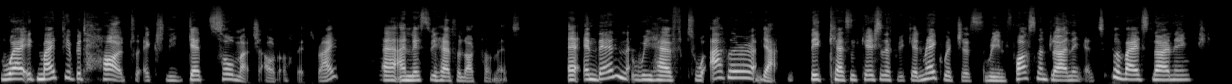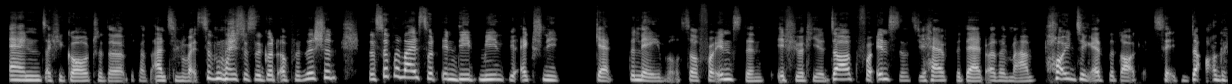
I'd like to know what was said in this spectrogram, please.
where it might be a bit hard to actually get so much out of it right uh, unless we have a lot from it and then we have two other, yeah, big classifications that we can make, which is reinforcement learning and supervised learning. And if you go to the, because unsupervised supervised is a good opposition, the supervised would indeed mean you actually get the label. So for instance, if you hear dog, for instance, you have the dad or the mom pointing at the dog and saying dog.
